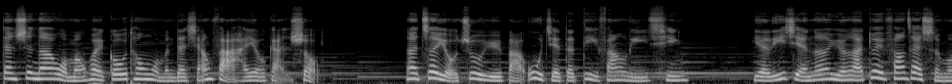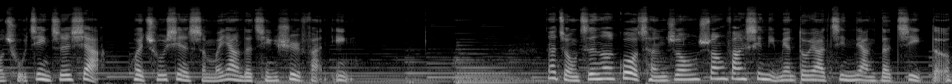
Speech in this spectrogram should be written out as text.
但是呢，我们会沟通我们的想法还有感受。那这有助于把误解的地方厘清，也理解呢，原来对方在什么处境之下会出现什么样的情绪反应。那总之呢，过程中双方心里面都要尽量的记得，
